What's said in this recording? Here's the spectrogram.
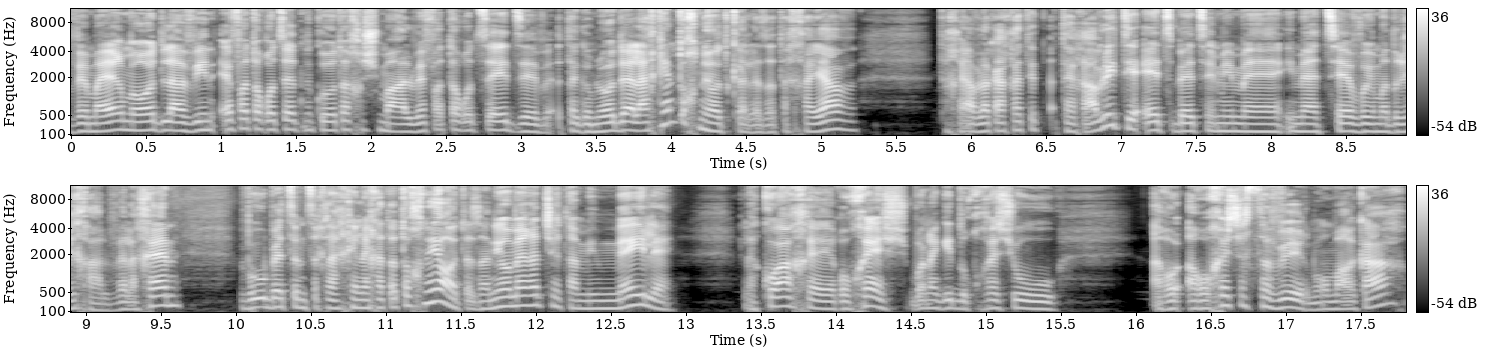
ומהר מאוד להבין איפה אתה רוצה את נקודות החשמל, ואיפה אתה רוצה את זה, ואתה גם לא יודע להכין תוכניות כאלה, אז אתה חייב, אתה חייב לקחת, אתה חייב להתייעץ בעצם עם, אה, עם מעצב או עם אדריכל, ולכן, והוא בעצם צריך להכין לך את התוכניות, אז אני אומרת שאתה ממילא, לקוח רוכש, בוא נגיד רוכש שהוא הרוכש הסביר, נאמר כך,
